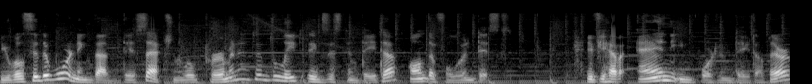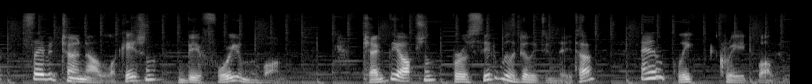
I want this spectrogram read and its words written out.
You will see the warning that this action will permanently delete existing data on the following disks. If you have any important data there, save it to another location before you move on. Check the option Proceed with deleting data and click Create volume.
